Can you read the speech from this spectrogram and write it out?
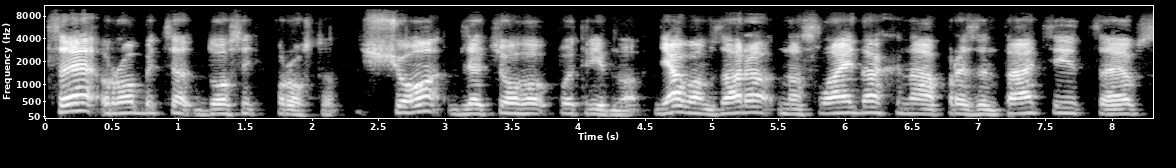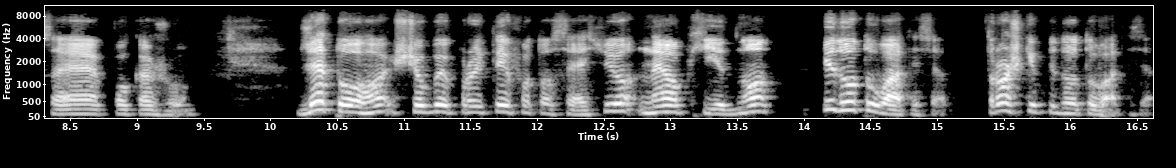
це робиться досить просто. Що для цього потрібно? Я вам зараз на слайдах на презентації це все покажу. Для того, щоб пройти фотосесію, необхідно підготуватися, трошки підготуватися.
